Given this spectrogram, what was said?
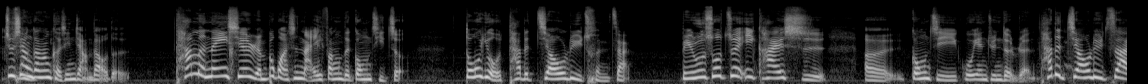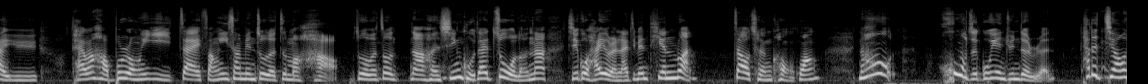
就像刚刚可心讲到的，他们那一些人，不管是哪一方的攻击者，都有他的焦虑存在。比如说，最一开始呃攻击郭彦军的人，他的焦虑在于。台湾好不容易在防疫上面做的这么好，做的这那很辛苦在做了，那结果还有人来这边添乱，造成恐慌。然后护着郭彦军的人，他的焦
